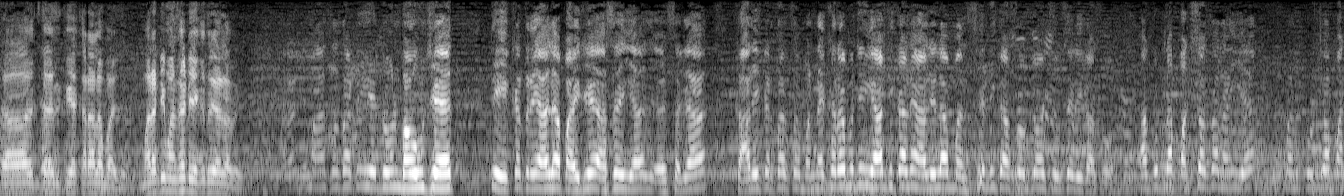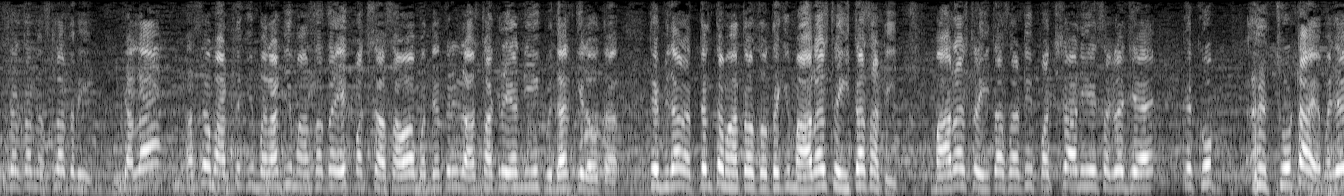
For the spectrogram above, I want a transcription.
करायला पाहिजे. मराठी माणसासाठी एकत्र यायला पाहिजे. मराठी माणसासाठी हे दोन भाऊ जे आहेत ते एकत्र यायला पाहिजे असं या सगळ्या कार्यकर्त्यांचं म्हणणं आहे. खरं म्हणजे या ठिकाणी आलेला मनसेनिक असो किंवा शिवसैनिक असो हा कुठला पक्षाचा नाही आहे पण कुठला पक्षाचा नसला तरी त्याला असं वाटतं की मराठी माणसाचा एक पक्ष असावा मध्यंतरी राज ठाकरे यांनी एक विधान केलं होतं. ते विधान अत्यंत महत्वाचं होतं की महाराष्ट्र हितासाठी महाराष्ट्र हितासाठी पक्ष आणि हे सगळं जे आहे ते खूप छोटं आहे. म्हणजे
